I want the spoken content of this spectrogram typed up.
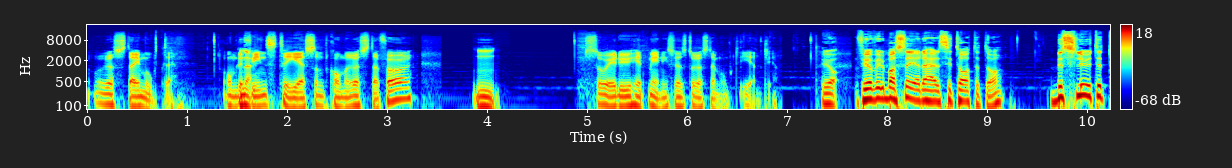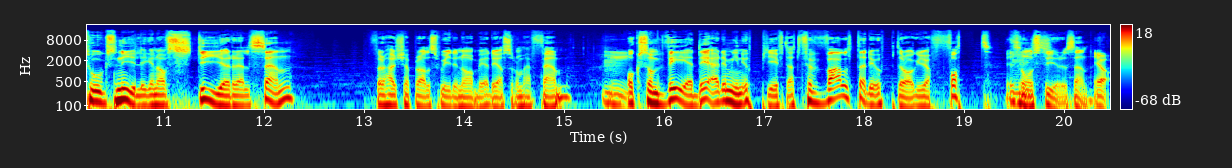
att rösta emot det. Om det Nej. finns tre som kommer rösta för, mm. så är det ju helt meningslöst att rösta emot egentligen. ja. För jag vill bara säga det här citatet då. Beslutet togs nyligen av styrelsen för High Chaparral Sweden AB, det är alltså de här fem. Mm. Och som VD är det min uppgift att förvalta det uppdrag jag fått från styrelsen. Ja.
